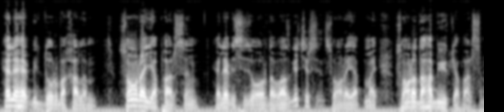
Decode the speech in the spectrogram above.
hele hep bir dur bakalım, sonra yaparsın, hele bir sizi orada vazgeçirsin, sonra yapmayı, sonra daha büyük yaparsın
